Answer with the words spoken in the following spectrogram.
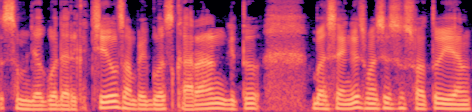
semenjak gue dari kecil sampai gue sekarang gitu bahasa Inggris masih sesuatu yang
